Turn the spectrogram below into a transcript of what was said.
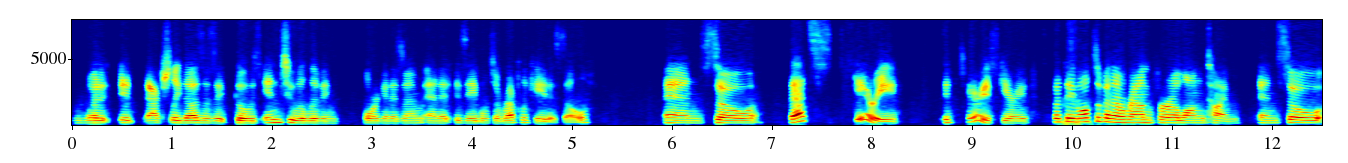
what it actually does is it goes into a living organism and it is able to replicate itself. And so that's scary. It's very scary. But they've also been around for a long time. And so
